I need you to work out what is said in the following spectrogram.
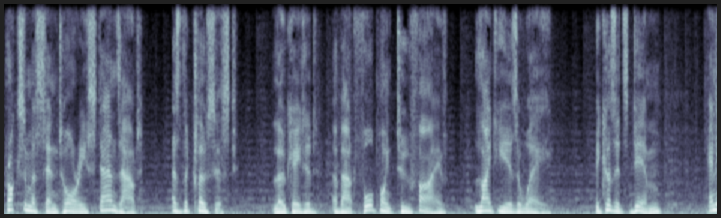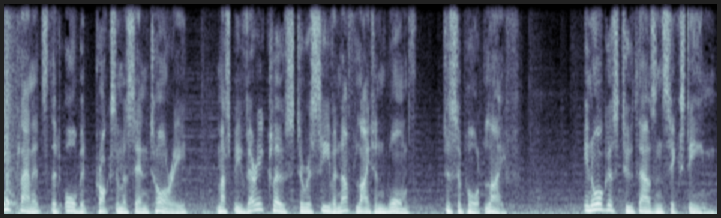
Proxima Centauri stands out as the closest, located about 4.25 light-years away. Because it's dim, any planets that orbit Proxima Centauri must be very close to receive enough light and warmth to support life. In August 2016,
